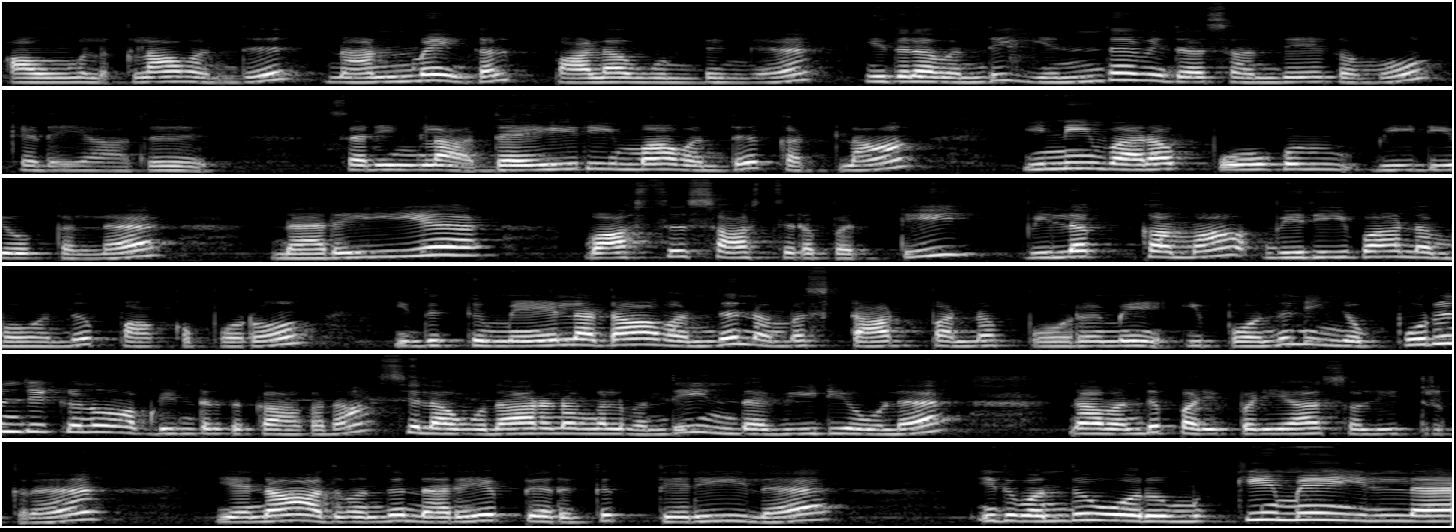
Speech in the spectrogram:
அவங்களுக்கெல்லாம் வந்து நன்மைகள் பல உண்டுங்க. இதில் வந்து எந்தவித சந்தேகமும் கிடையாது. சரிங்களா? தைரியமாக வந்து கட்டலாம். இனி வர போகும் வீடியோக்களில் நிறைய வாஸ்து சாஸ்திர பற்றி விளக்கமாக விரிவாக நம்ம வந்து பார்க்க போகிறோம் இதுக்கு மேலே தான் வந்து நம்ம ஸ்டார்ட் பண்ண போகிறோமே இப்போ வந்து நீங்கள் புரிஞ்சிக்கணும் அப்படின்றதுக்காக தான் சில உதாரணங்கள் வந்து இந்த வீடியோவில் நான் வந்து படிப்படியாக சொல்லிகிட்ருக்கிறேன் ஏன்னா அது வந்து நிறைய பேருக்கு தெரியல. இது வந்து ஒரு முக்கியமே இல்லை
